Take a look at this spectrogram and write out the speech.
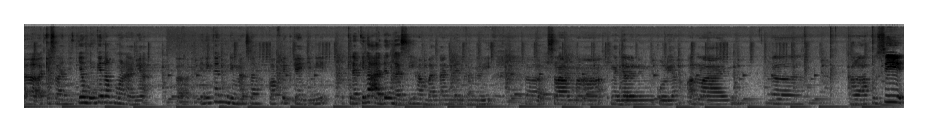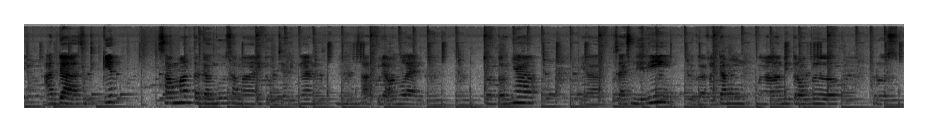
Eh, oke selanjutnya mungkin aku mau nanya, eh, ini kan di masa COVID kayak gini, kira-kira ada nggak sih hambatan dari Kamili eh, selama ngejalanin kuliah online? Eh, kalau aku sih ada sedikit sama terganggu sama itu jaringan saat kuliah online. Contohnya ya saya sendiri juga kadang mengalami trouble terus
